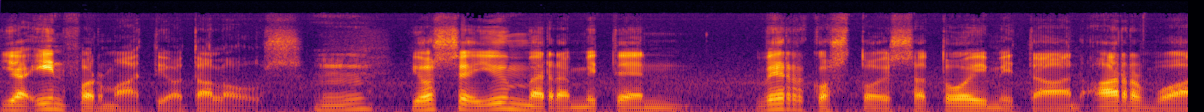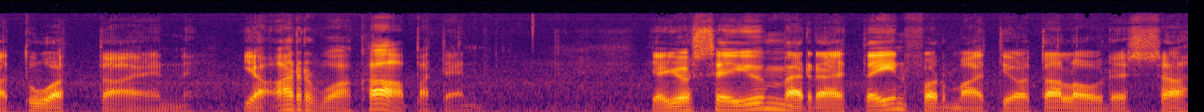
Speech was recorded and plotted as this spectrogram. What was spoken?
ja informaatiotalous. Mm. Jos ei ymmärrä, miten verkostoissa toimitaan arvoa tuottaen ja arvoa kaapaten. Ja jos ei ymmärrä, että informaatiotaloudessa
